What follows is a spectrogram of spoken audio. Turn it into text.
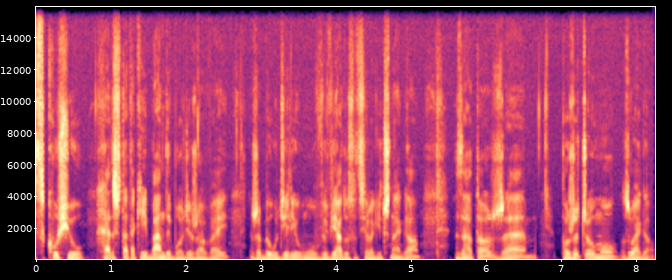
skusił Herszta takiej bandy młodzieżowej, żeby udzielił mu wywiadu socjologicznego za to, że pożyczył mu złego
